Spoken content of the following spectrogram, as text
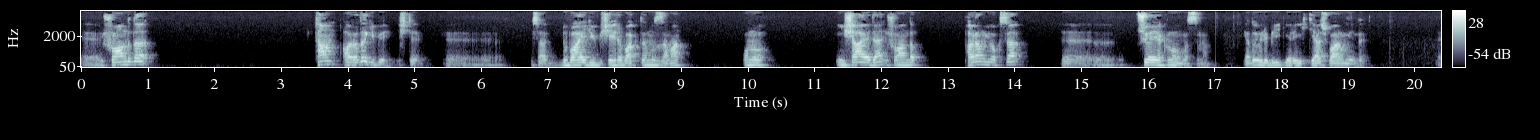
E, şu anda da tam arada gibi işte e, mesela Dubai gibi bir şehre baktığımız zaman onu inşa eden şu anda para mı yoksa e, suya yakın olması mı? Ya da öyle bir yere ihtiyaç var mıydı? E,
